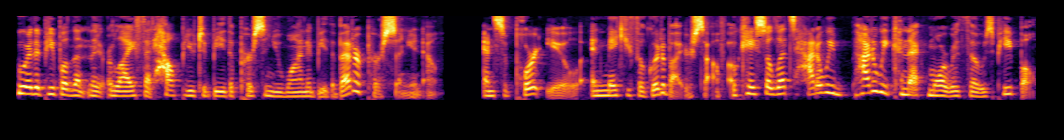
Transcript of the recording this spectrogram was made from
Who are the people in your life that help you to be the person you want to be, the better person, you know, and support you and make you feel good about yourself? Okay, so let's how do we how do we connect more with those people?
